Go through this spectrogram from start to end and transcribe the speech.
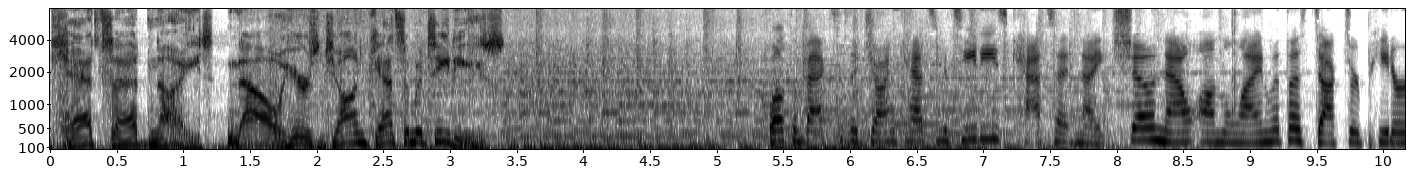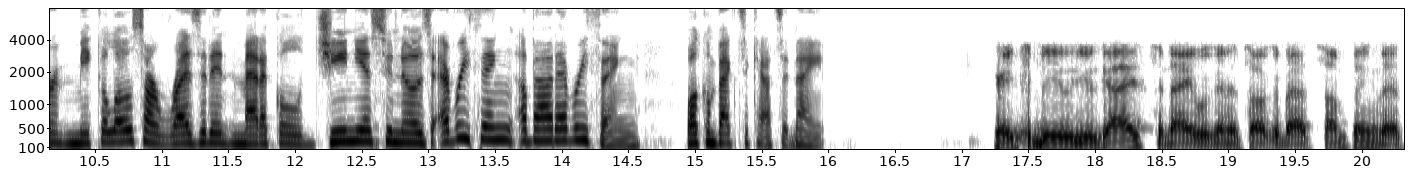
Cats at Night. Now here's John Catsimatidis. Welcome back to the John Catsimatidis Cats at Night show. Now on the line with us, Dr. Peter Michalos, our resident medical genius who knows everything about everything. Welcome back to Cats at Night. Great to be with you guys. Tonight we're going to talk about something that's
